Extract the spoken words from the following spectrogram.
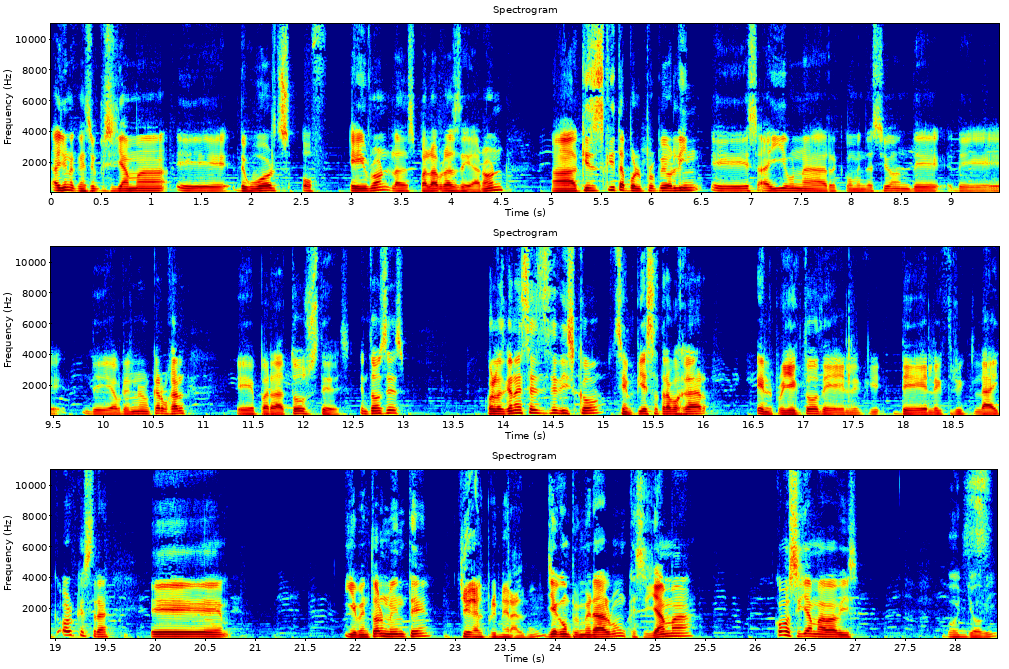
Hay una canción que se llama eh, The Words of Aaron, las palabras de Aaron, ah, que es escrita por el propio Lynn. Eh, es ahí una recomendación de, de, de Aureliano Carvajal eh, para todos ustedes. Entonces, con las ganas de este disco, se empieza a trabajar en el proyecto de, de Electric Light Orchestra. eh, y eventualmente Llega el primer álbum. llega un primer álbum que se llama. ¿Cómo se llama, Babis? Bon Jovi.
